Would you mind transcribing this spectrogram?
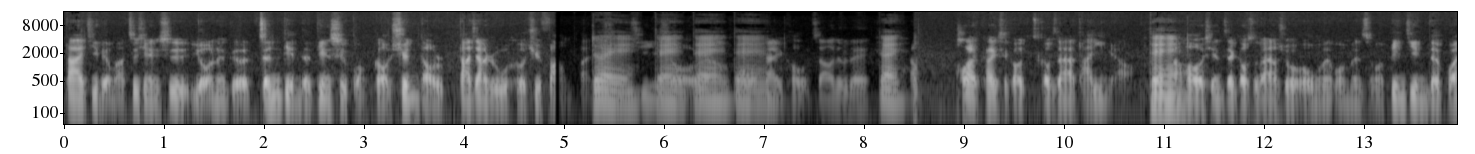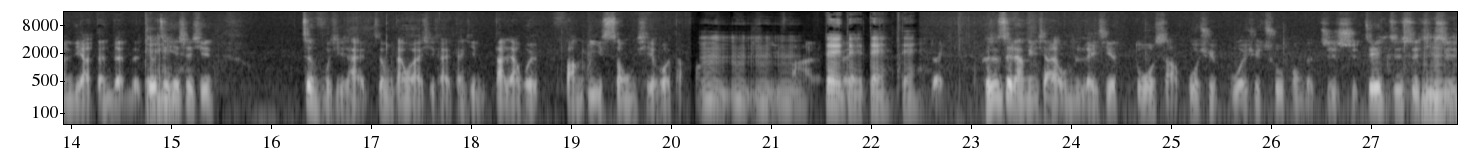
大家还记得吗？之前是有那个整点的电视广告宣导大家如何去防范，对对对对，戴口罩，对不对？对。后来开始告告诉大家打疫苗，对，然后现在告诉大家说，我们我们什么边境的管理啊等等的，就这些事情，政府其实还政府单位还其实还担心大家会防疫松懈或防疫疲乏了，对对对对对。可是这两年下来，我们累积了多少过去不会去触碰的知识？这些知识其实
